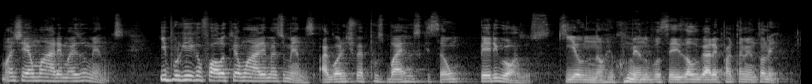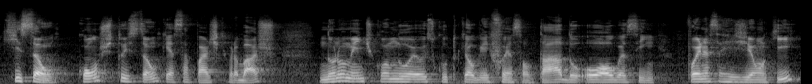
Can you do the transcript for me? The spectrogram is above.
mas já é uma área mais ou menos. E por que, que eu falo que é uma área mais ou menos? Agora a gente vai para os bairros que são perigosos, que eu não recomendo vocês alugarem apartamento ali. Que são Constituição, que é essa parte aqui para baixo. Normalmente quando eu escuto que alguém foi assaltado ou algo assim, foi nessa região aqui.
